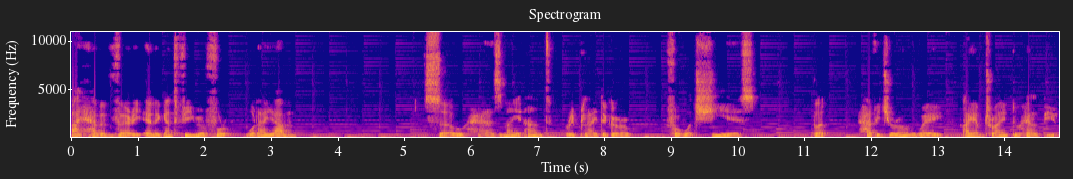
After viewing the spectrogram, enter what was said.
I have a very elegant figure for what I am. So has my aunt, replied the girl, for what she is. But have it your own way. I am trying to help you.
